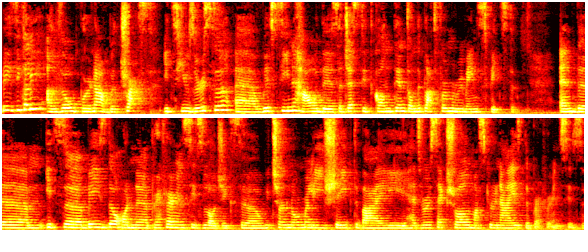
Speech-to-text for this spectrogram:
Basically, although Pornhub tracks its users, uh, we've seen how the suggested content on the platform remains fixed. And um, it's uh, based on uh, preferences logics, uh, which are normally shaped by heterosexual masculinized preferences.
